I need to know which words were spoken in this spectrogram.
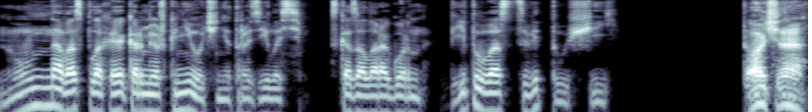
«Ну, на вас плохая кормежка не очень отразилась», — сказал Арагорн. «Вид у вас цветущий». «Точно»,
